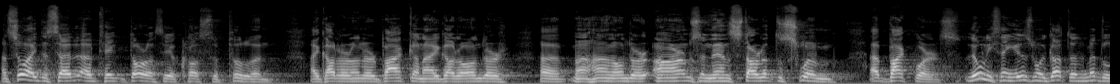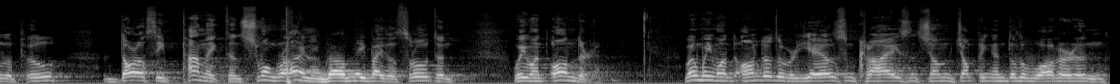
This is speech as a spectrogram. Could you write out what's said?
And so I decided I'd take Dorothy across the pool. And I got her on her back and I got under uh, my hand under her arms and then started to swim uh, backwards. The only thing is, when we got to the middle of the pool, Dorothy panicked and swung round and grabbed me by the throat and we went under. When we went under, there were yells and cries and some jumping into the water. And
